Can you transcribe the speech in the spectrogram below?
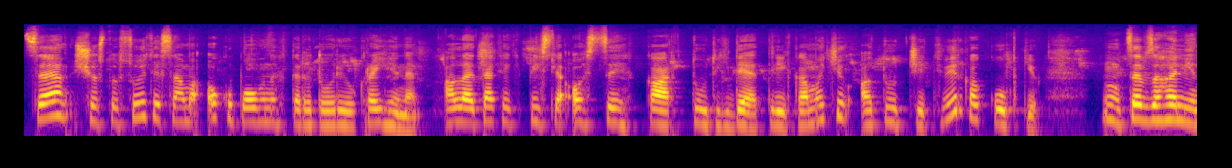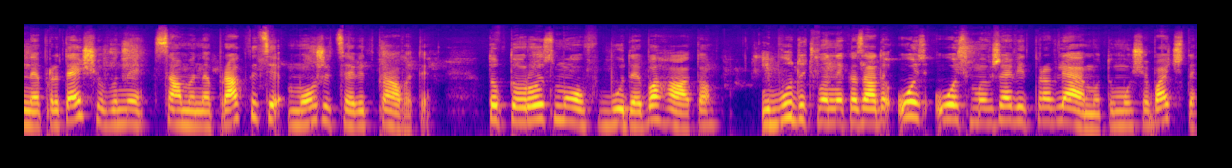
Це що стосується саме окупованих територій України. Але так як після ось цих карт тут йде трійка мечів, а тут четвірка кубків, ну це взагалі не про те, що вони саме на практиці можуть це відправити. Тобто розмов буде багато. І будуть вони казати: ось ось ми вже відправляємо, тому що бачите,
